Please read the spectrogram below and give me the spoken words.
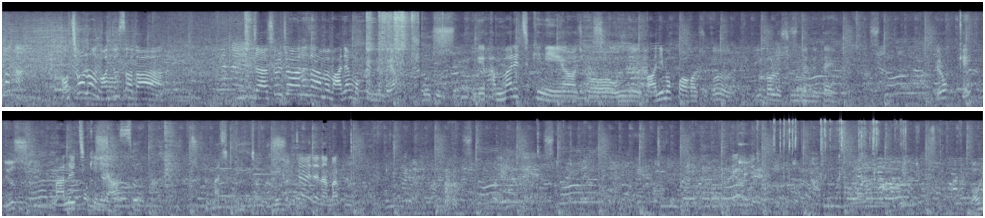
천 원. 어, 천 원 완전 싸다. 진짜 술 좋아하는 사람은 마냥 먹겠는데요? 이게 반마리 치킨이에요. 저 오늘 많이 먹고 와가지고 이걸로 주문했는데 이렇게 마늘 치킨이 나왔습니다. 맛있겠죠? 훔쳐야 되나 봐. 뭔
